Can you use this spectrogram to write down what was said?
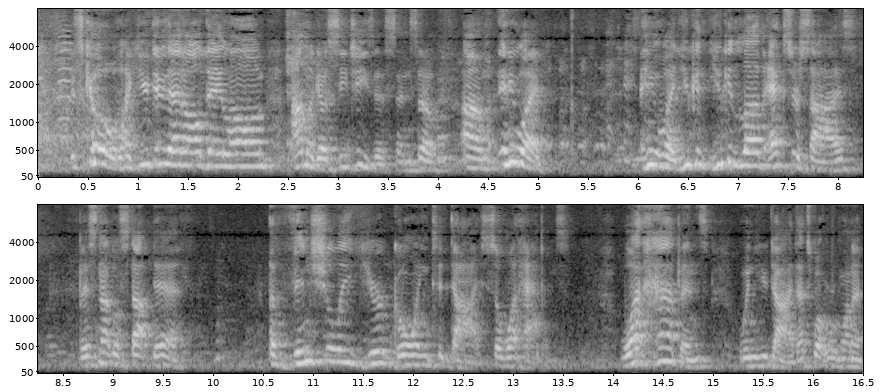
it's cool. Like you do that all day long. I'm going to go see Jesus. And so, um, anyway, anyway, you can, you can love exercise, but it's not going to stop death. Eventually, you're going to die. So what happens? What happens when you die? That's what we're going to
